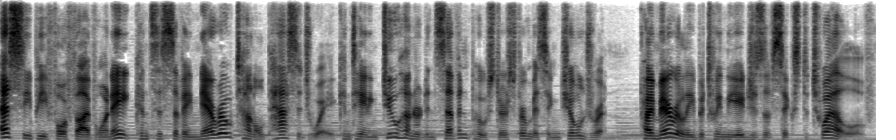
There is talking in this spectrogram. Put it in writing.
SCP 4518 consists of a narrow tunnel passageway containing 207 posters for missing children, primarily between the ages of 6 to 12,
